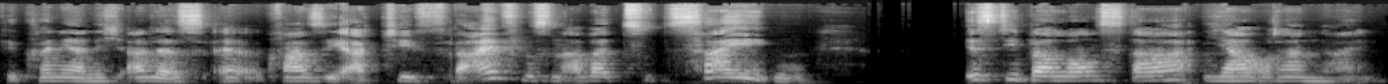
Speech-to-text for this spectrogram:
wir können ja nicht alles äh, quasi aktiv beeinflussen, aber zu zeigen, ist die Balance da, ja oder nein?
